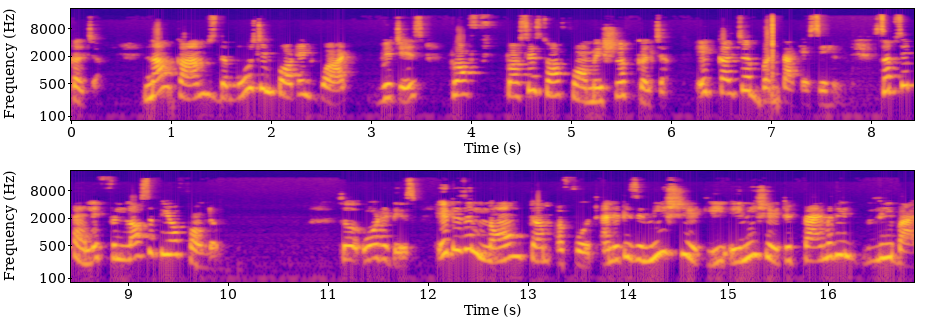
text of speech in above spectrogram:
culture now comes the most important part which is process of formation of culture एक कल्चर बनता कैसे है सबसे पहले philosophy of founder So what it is? It is a long-term effort and it is initially initiated primarily by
